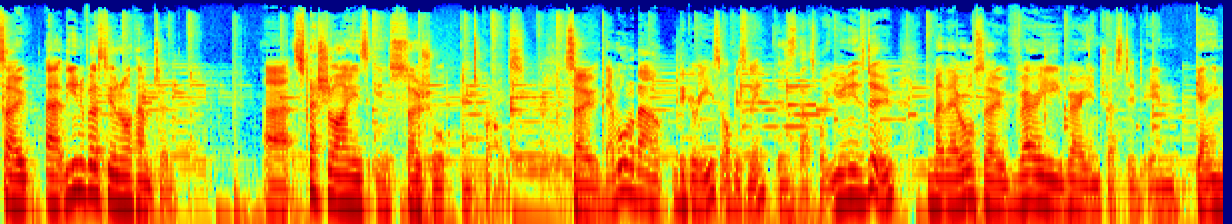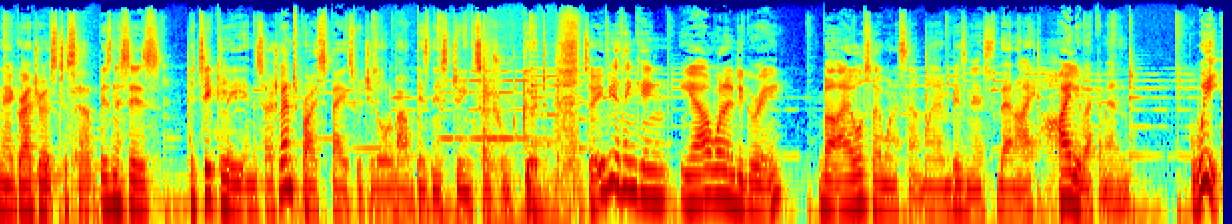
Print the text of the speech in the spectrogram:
So, uh, the University of Northampton uh, specialise in social enterprise. So, they're all about degrees, obviously, because that's what unis do, but they're also very, very interested in getting their graduates to set up businesses, particularly in the social enterprise space, which is all about business doing social good. So, if you're thinking, yeah, I want a degree, but I also want to set up my own business, then I highly recommend, we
